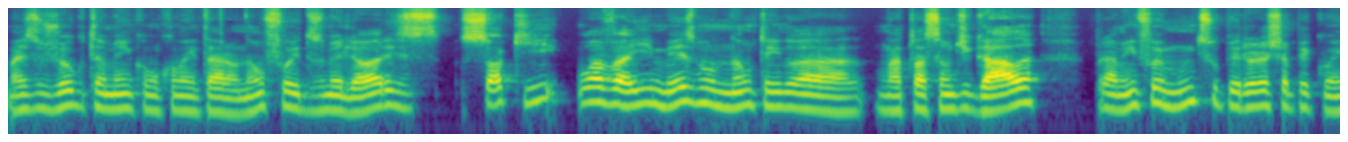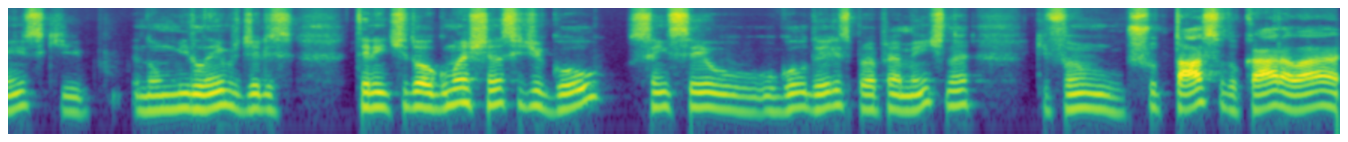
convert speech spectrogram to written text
Mas o jogo também, como comentaram, não foi dos melhores. Só que o Havaí, mesmo não tendo a, uma atuação de gala, para mim foi muito superior a Chapecoense, que eu não me lembro de eles terem tido alguma chance de gol, sem ser o, o gol deles propriamente, né? Que foi um chutaço do cara lá.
